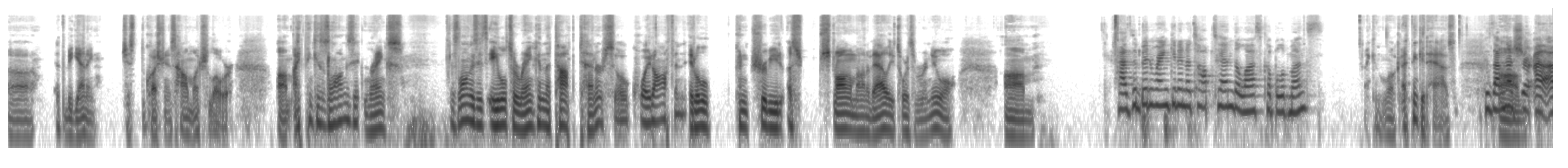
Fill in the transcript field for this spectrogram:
uh, at the beginning. Just the question is how much lower. Um, I think as long as it ranks, as long as it's able to rank in the top 10 or so quite often, it'll contribute a strong amount of value towards a renewal. Um, has it been ranking in a top 10 the last couple of months? I can look. I think it has. Because I'm not um, sure. I,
